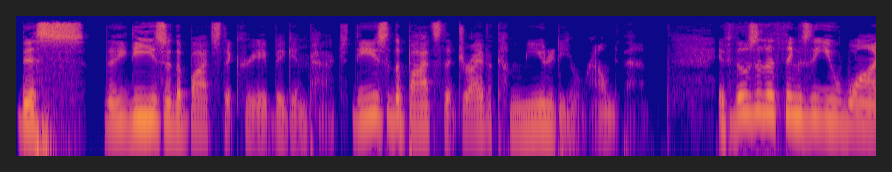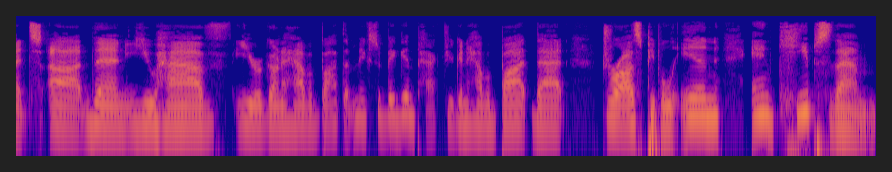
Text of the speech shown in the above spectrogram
this the, these are the bots that create big impact. These are the bots that drive a community around them. If those are the things that you want, uh, then you have, you're going to have a bot that makes a big impact. You're going to have a bot that draws people in and keeps them.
